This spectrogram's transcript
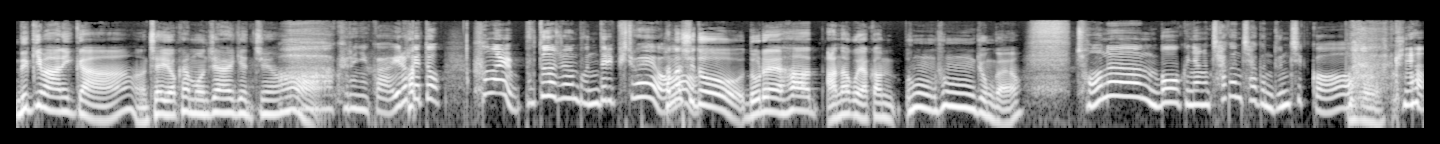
느낌 아니까 제 역할 뭔지 알겠죠? 아, 그러니까요. 이렇게 또 흥을 북돋아주는 분들이 필요해요. 한나 씨도 노래 하, 안 하고 약간 흥, 흥조인가요? 저는 뭐 그냥 차근차근 눈치 껏 그냥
